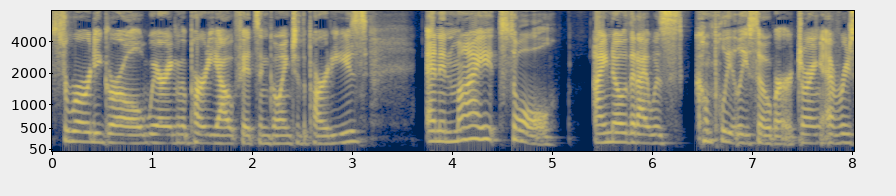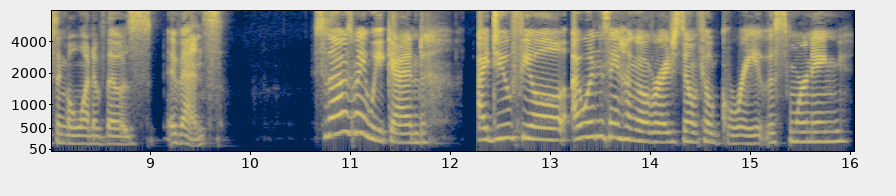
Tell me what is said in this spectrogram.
sorority girl wearing the party outfits and going to the parties. And in my soul, I know that I was completely sober during every single one of those events. So that was my weekend. I do feel, I wouldn't say hungover, I just don't feel great this morning.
